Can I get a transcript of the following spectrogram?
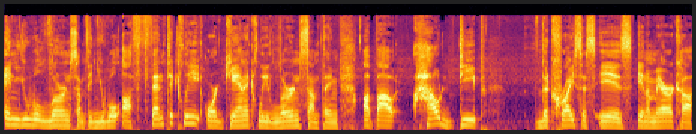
and you will learn something. You will authentically, organically learn something about how deep the crisis is in America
